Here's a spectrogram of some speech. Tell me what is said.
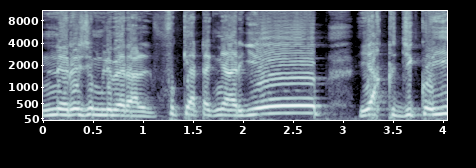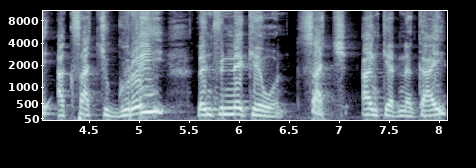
ne régime libéral fukki at ak ñaar yëpp yàq jikko yi ak sàcc gu rëy lañ fi nekkee woon. Sàcc enquête na kaay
